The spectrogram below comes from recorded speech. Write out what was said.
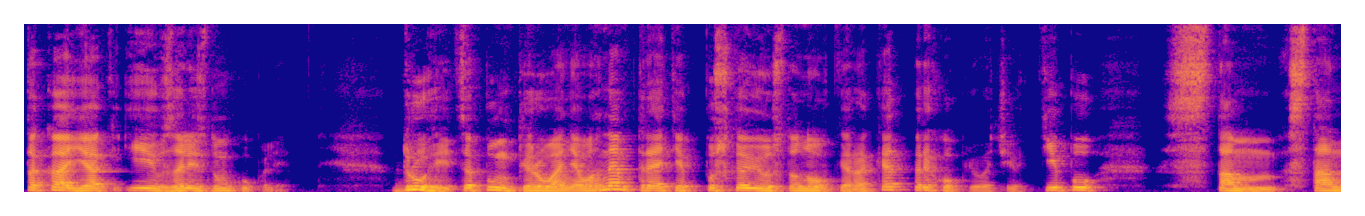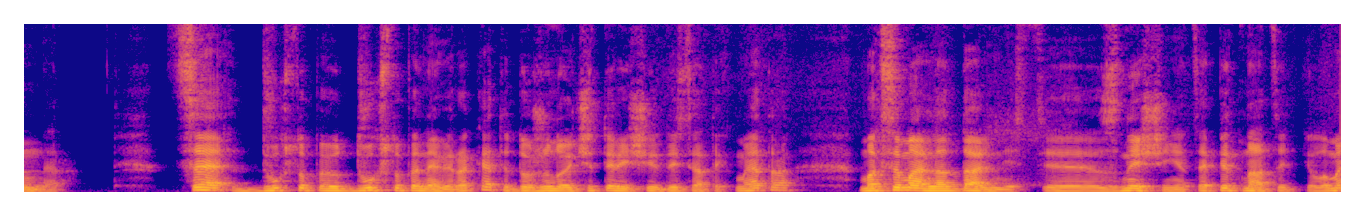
така як і в залізному куполі. Другий це пункт керування вогнем. Третє пускові установки ракет перехоплювачів типу Станнер. Це двохступеневі ракети довжиною 4,6 метра. Максимальна дальність е, знищення це 15 км,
